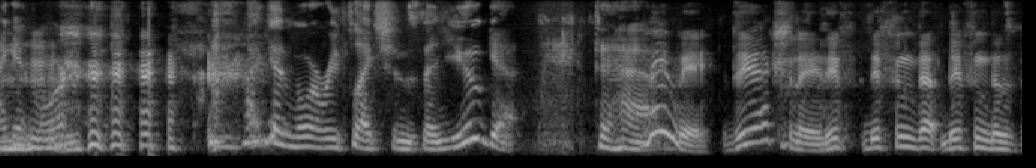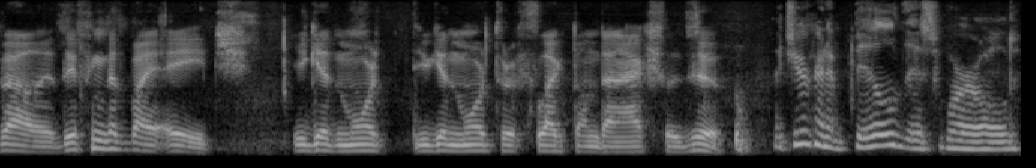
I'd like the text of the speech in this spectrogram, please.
I get more. I get more reflections than you get to have. maybe do you actually do you, do you think that do you think that's valid do you think that by age you get more you get more to reflect on than I actually do But you're going to build this world,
